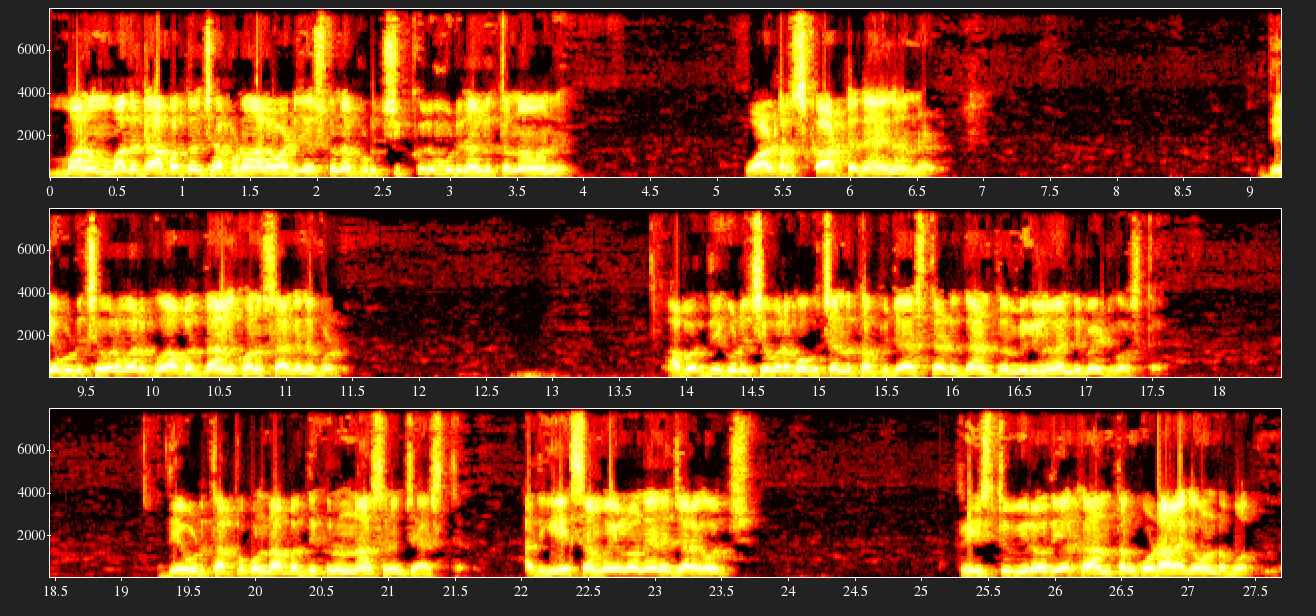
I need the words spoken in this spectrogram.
మనం మొదట అబద్ధం చెప్పడం అలవాటు చేసుకున్నప్పుడు చిక్కులు ముడి నల్లుతున్నామని. వాల్టర్ స్కాట్ అని ఆయన అన్నాడు. దేవుడు చివరి వరకు అబద్ధాలను కొనసాగనివ్వడు. అబద్ధికుడు చివరకు ఒక చిన్న తప్పు చేస్తాడు. దాంతో మిగిలినవన్నీ బయటకు వస్తాయి దేవుడు తప్పకుండా అబద్ధికులను నాశనం చేస్తాడు. అది ఏ సమయంలోనైనా జరగవచ్చు. క్రీస్తు విరోధి యొక్క అంతం కూడా అలాగే ఉండబోతుంది.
